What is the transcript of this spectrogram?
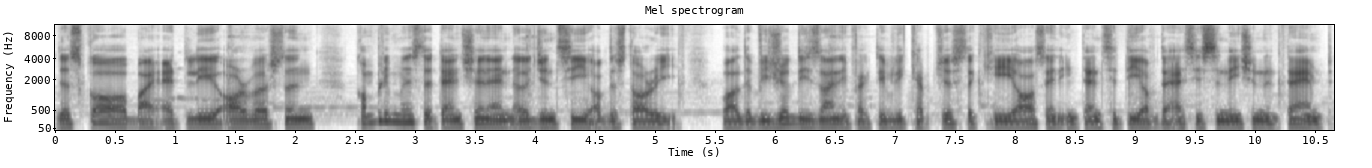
The score by Atli Örvarsson complements the tension and urgency of the story, while the visual design effectively captures the chaos and intensity of the assassination attempt.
